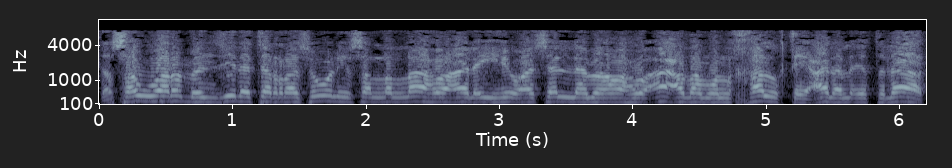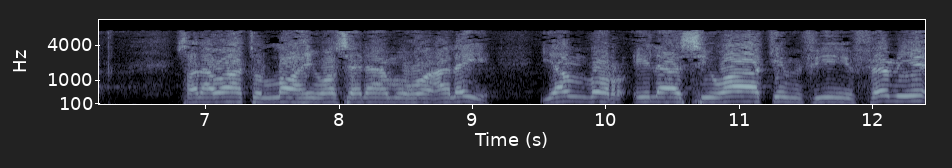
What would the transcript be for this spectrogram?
تصور منزلة الرسول صلى الله عليه وسلم وهو أعظم الخلق على الإطلاق صلوات الله وسلامه عليه ينظر إلى سواك في فم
